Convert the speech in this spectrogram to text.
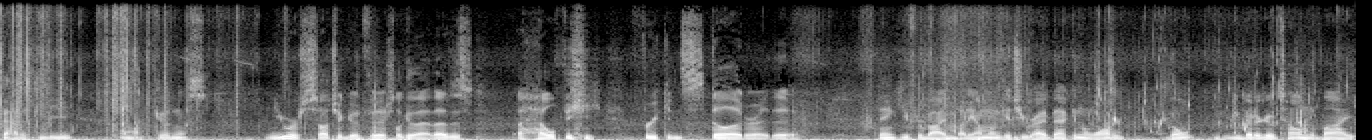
fat as can be. Oh my goodness. You are such a good fish. Look at that. That is a healthy freaking stud right there. Thank you for biting, buddy. I'm gonna get you right back in the water. Don't, you better go tell him to bite.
